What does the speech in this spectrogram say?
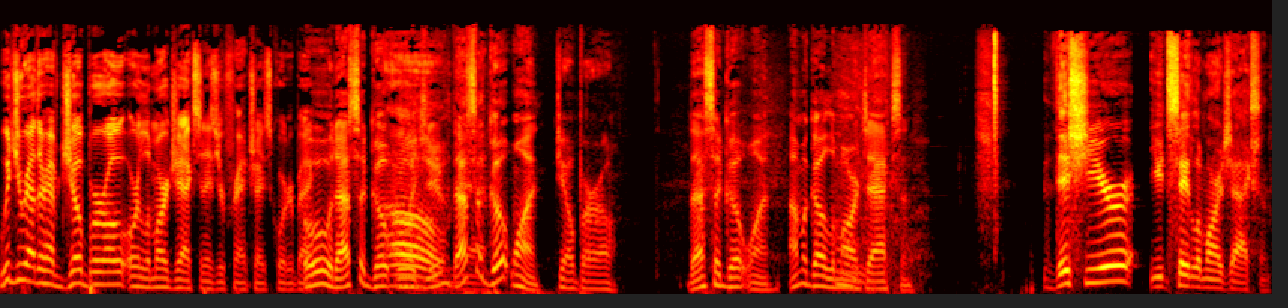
would you rather have Joe Burrow or Lamar Jackson as your franchise quarterback? Oh, that's a good Oh, would you? That's a good one. Joe Burrow. That's a good one. I'm gonna go Lamar hmm. Jackson. This year, you'd say Lamar Jackson.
